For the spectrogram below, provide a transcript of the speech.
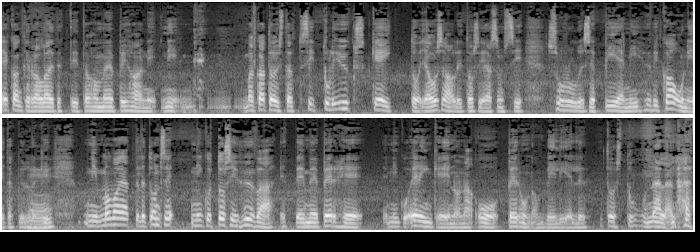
ekan kerran laitettiin tuohon meidän pihaan, niin, niin mä katsoin sitä, että siitä tuli yksi keitto ja osa oli tosiaan semmoisia surullisia pieniä, hyvin kauniita kylläkin. Mm. Niin mä ajattelin, että on se niin kuin, tosi hyvä, ettei meidän perheen niin kuin elinkeinona ole perunan Että olisi tullut nälänhät.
